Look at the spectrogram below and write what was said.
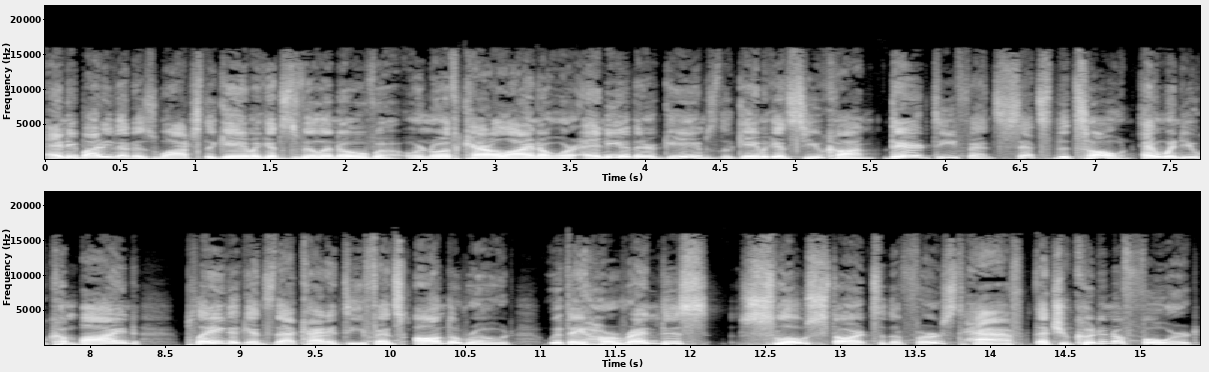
Anybody that has watched the game against Villanova or North Carolina or any of their games, the game against UConn, their defense sets the tone. And when you combine playing against that kind of defense on the road with a horrendous slow start to the first half that you couldn't afford,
